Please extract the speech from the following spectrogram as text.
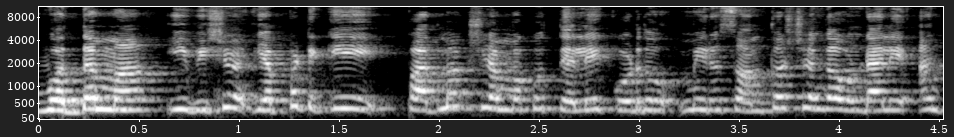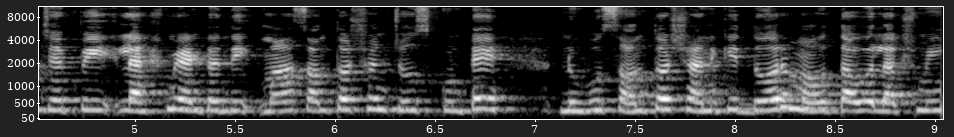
వద్దమ్మా ఈ విషయం ఎప్పటికీ పద్మాక్షి అమ్మకు తెలియకూడదు. మీరు సంతోషంగా ఉండాలి అని చెప్పి లక్ష్మి అంటుంది. మా సంతోషం చూసుకుంటే నువ్వు సంతోషానికి దూరం అవుతావు లక్ష్మి.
